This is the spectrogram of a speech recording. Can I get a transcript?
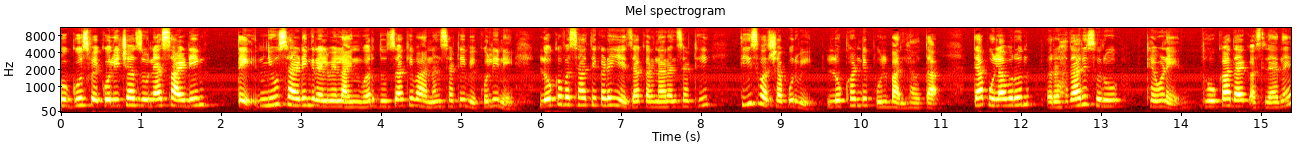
घुग्गुस वेकोलीच्या जुन्या सायडिंग ते न्यू सायडिंग रेल्वे लाईनवर दुचाकी वाहनांसाठी वेकोलीने लोकवसाहतीकडे ये जा करणाऱ्यांसाठी तीस वर्षापूर्वी लोखंडी पूल बांधला होता. त्या पुलावरून रहदारी सुरू ठेवणे धोकादायक असल्याने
